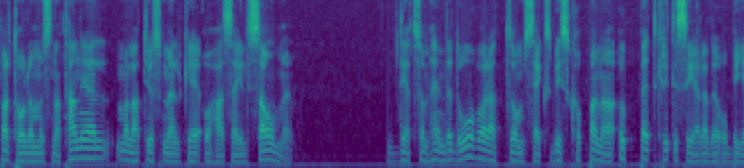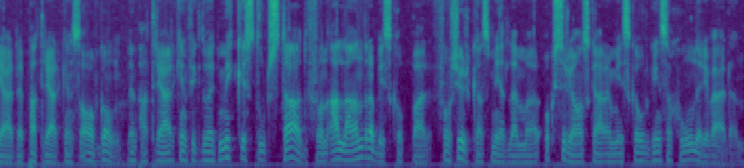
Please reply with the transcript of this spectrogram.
Bartolomus Nathaniel, Malatius Melke och Hasail Saume. Det som hände då var att de sex biskoparna öppet kritiserade och begärde patriarkens avgång. Men patriarken fick då ett mycket stort stöd från alla andra biskopar, från kyrkans medlemmar och syrianska armeiska organisationer i världen.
